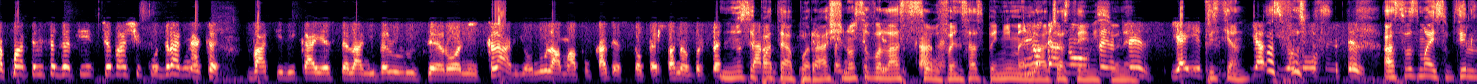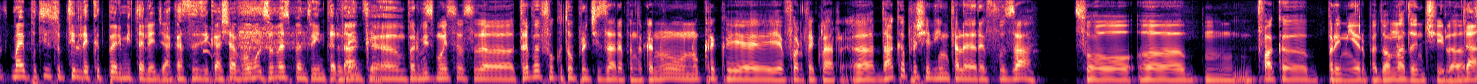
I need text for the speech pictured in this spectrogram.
Acum ar trebui să găsiți ceva și cu Dragnea, că Vasilica este la nivelul lui Zeroni. Clar, eu nu l-am apucat de o persoană în vârstă. Nu se dar poate am apăra citit și nu o să vă las să care- ofensați pe nimeni Nu, la dar această nu emisiune. ofensez. Ea e, Cristian, ea, ați eu fost, nu ofensez. ați fost mai, subtil, mai puțin subtil decât permite legea, ca să zic așa. Vă mulțumesc pentru intervenție. Dacă îmi permis, Moise, să trebuie făcut o precizare, pentru că nu, nu cred că e, e foarte clar. Uh, Dacă președintele refuza să o uh, m, facă premier pe doamna Dăncilă, Da.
